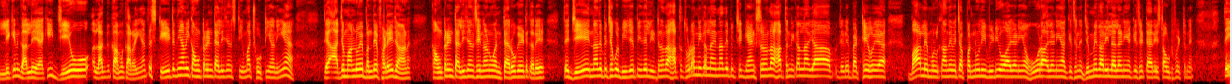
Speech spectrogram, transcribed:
ਲੇਕਿਨ ਗੱਲ ਇਹ ਹੈ ਕਿ ਜੇ ਉਹ ਅਲੱਗ ਕੰਮ ਕਰ ਰਹੀਆਂ ਤੇ ਸਟੇਟ ਦੀਆਂ ਵੀ ਕਾਊਂਟਰ ਇੰਟੈਲੀਜੈਂਸ ਟੀਮਾਂ ਛੋਟੀਆਂ ਨਹੀਂ ਹੈ ਤੇ ਅੱਜ ਮੰਨ ਲਓ ਇਹ ਬੰਦੇ ਫੜੇ ਜਾਣ ਕਾਊਂਟਰ ਇੰਟੈਲੀਜੈਂਸ ਇਹਨਾਂ ਨੂੰ ਇੰਟਰੋਗੇਟ ਕਰੇ ਤੇ ਜੇ ਇਹਨਾਂ ਦੇ ਪਿੱਛੇ ਕੋਈ ਬੀਜੇਪੀ ਦੇ ਲੀਡਰਾਂ ਦਾ ਹੱਥ ਥੋੜਾ ਨਿਕਲਣਾ, ਇਹਨਾਂ ਦੇ ਪਿੱਛੇ ਗੈਂਗਸਟਰਾਂ ਦਾ ਹੱਥ ਨਿਕਲਣਾ ਜਾਂ ਜਿਹੜੇ ਬੈਠੇ ਹੋਏ ਆ, ਬਾਹਰਲੇ ਮੁਲਕਾਂ ਦੇ ਵਿੱਚ ਆ ਪੰਨੂ ਦੀ ਵੀਡੀਓ ਆ ਜਾਣੀ ਆ, ਹੋਰ ਆ ਜਾਣੀ ਆ, ਕਿਸੇ ਨੇ ਜ਼ਿੰਮੇਵਾਰੀ ਲੈ ਲੈਣੀ ਆ, ਕਿਸੇ ਟੈਰਰਿਸਟ ਆਊਟਫਿਟ ਨੇ। ਤੇ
